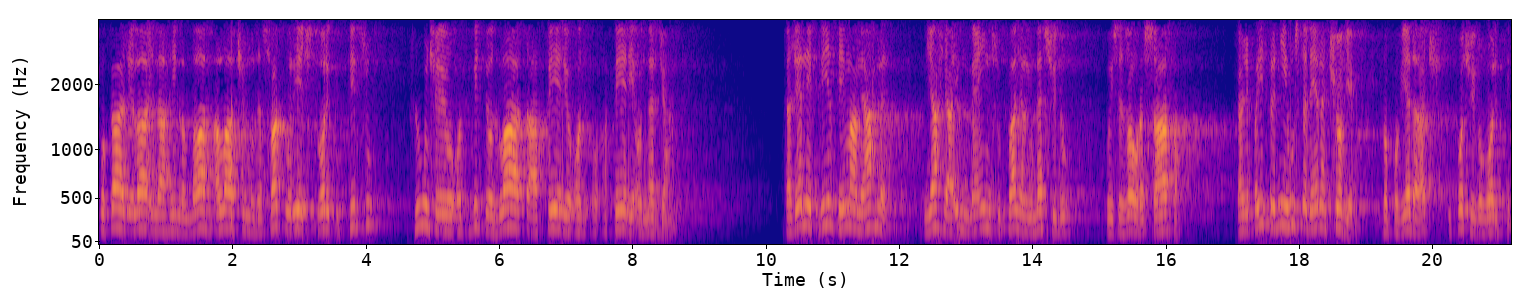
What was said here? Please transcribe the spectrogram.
ko kaže la ilaha illallah, Allah će mu za svaku riječ stvoriti pticu, kljun će ju od, biti od zlata, a perje od, a perje od merđana. Kaže, jedne prilike imame Ahmed i Jahja ibn Ma'in su klanjali u mesjidu koji se zove Rasafa. Kaže, pa ispred njih ustade jedan čovjek, propovjedač, i počeo govoriti.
